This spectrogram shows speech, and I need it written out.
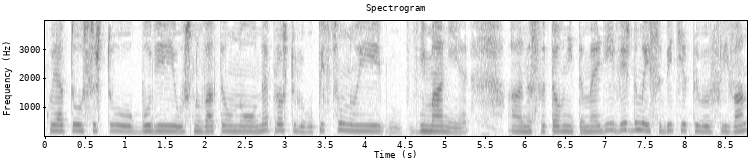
която също буди основателно не просто любопитство, но и внимание а, на световните медии. Виждаме и събитията в Ливан.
